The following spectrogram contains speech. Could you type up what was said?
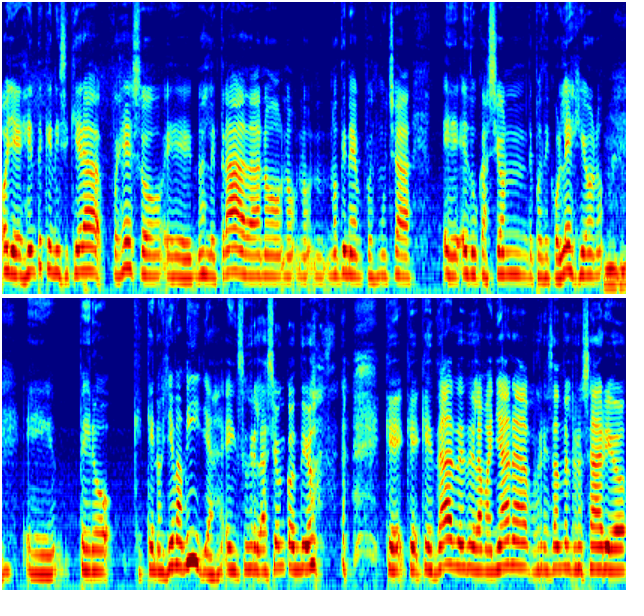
oye, gente que ni siquiera, pues eso, eh, no es letrada, no, no, no, no tiene pues mucha eh, educación después de colegio, ¿no? Eh, pero que, nos lleva millas en su relación con Dios, que, que, da desde la mañana pues, rezando el rosario,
